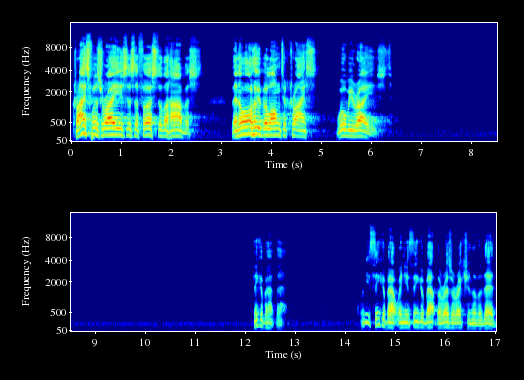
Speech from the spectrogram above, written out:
Christ was raised as the first of the harvest. Then all who belong to Christ will be raised. Think about that. What do you think about when you think about the resurrection of the dead?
